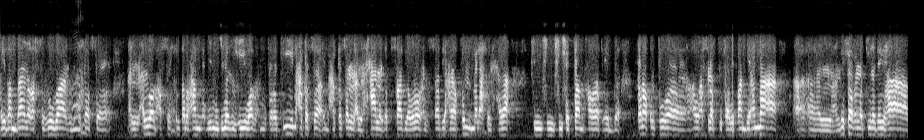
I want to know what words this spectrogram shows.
أيضا بالغ الصعوبة للأسف الوضع الصحي طبعا بمجمله وضع متردي انعكس انعكس الحالة الاقتصادية والوضع الاقتصادي على كل مناحي الحياة في في في شتى محافظات اب كما قلت أو أسلفت سابقا بأن الاسر التي لديها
